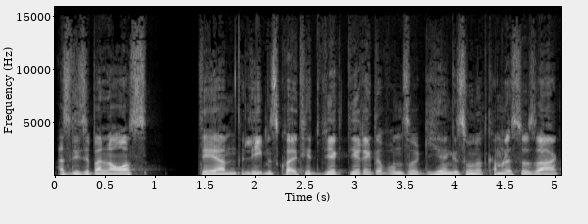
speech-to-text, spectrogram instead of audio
Also diese Balance der Lebensqualität wirkt direkt auf unsere Gehirngesundheit. Kann man das so sagen?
